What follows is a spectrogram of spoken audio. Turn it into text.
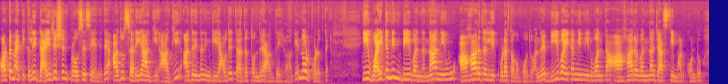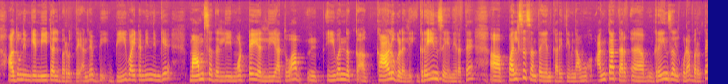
ಆಟೋಮ್ಯಾಟಿಕಲಿ ಡೈಜೆಷನ್ ಪ್ರೋಸೆಸ್ ಏನಿದೆ, ಅದು ಸರಿಯಾಗಿ ಆಗಿ, ಅದರಿಂದ ನಿಮಗೆ ಯಾವುದೇ ಥರದ ತೊಂದರೆ ಆಗದೆ ಇರೋ ಹಾಗೆ ನೋಡ್ಕೊಳ್ಳುತ್ತೆ. ಈ ವೈಟಮಿನ್ ಬಿ ಒನ್ನನ್ನು ನೀವು ಆಹಾರದಲ್ಲಿ ಕೂಡ ತಗೋಬೋದು. ಅಂದರೆ ಬಿ ವೈಟಮಿನ್ ಇರುವಂಥ ಆಹಾರವನ್ನು ಜಾಸ್ತಿ ಮಾಡಿಕೊಂಡು ಅದು ನಿಮಗೆ ಮೀಟಲ್ಲಿ ಬರುತ್ತೆ. ಅಂದರೆ ಬಿ ಬಿ ವೈಟಮಿನ್ ನಿಮಗೆ ಮಾಂಸದಲ್ಲಿ, ಮೊಟ್ಟೆಯಲ್ಲಿ ಅಥವಾ ಈವನ್ ಕಾಳುಗಳಲ್ಲಿ ಗ್ರೈನ್ಸ್ ಏನಿರುತ್ತೆ ಪಲ್ಸಸ್ ಅಂತ ಏನು ಕರಿತೀವಿ ನಾವು ಅಂಥ ತರ್ ಗ್ರೈನ್ಸಲ್ಲಿ ಕೂಡ ಬರುತ್ತೆ.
